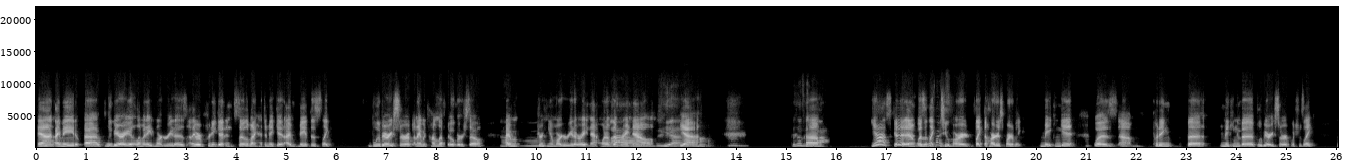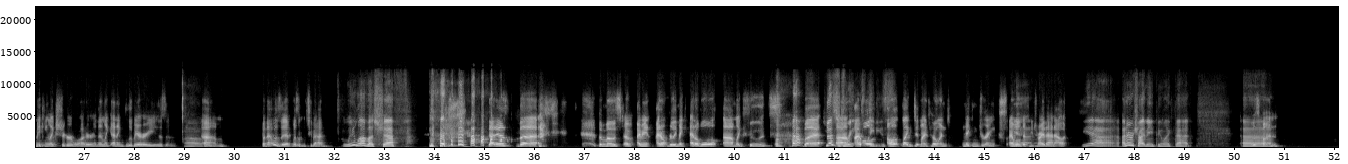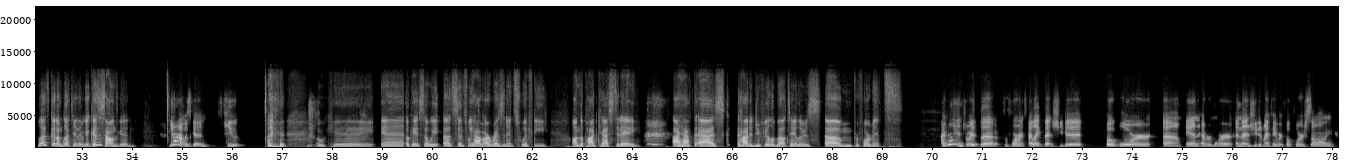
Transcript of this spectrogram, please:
and I made uh, blueberry lemonade margaritas, and they were pretty good. And so when I had to make it, I made this like blueberry syrup, and I have a ton left over. So oh. I'm drinking a margarita right now, one of wow. them right now. Yeah. Yeah. Um, wow. Yeah, it's good. And it wasn't That's like nice. too hard. Like the hardest part of like making it was um putting the making the blueberry syrup, which was like making like sugar water and then like adding blueberries and oh. um but that was it. it wasn't too bad. We love a chef. that is the the most of i mean i don't really make edible um like foods but just um, drinks, i will ladies. i'll like dip my toe in making drinks i yeah. will definitely try that out yeah i never tried anything like that uh, it was fun Well, that's good. I'm glad to hear they were good because it sounds good. Yeah, it was good. It's cute. okay. And okay, so we uh since we have our resident Swifty on the podcast today, I have to ask, how did you feel about Taylor's um performance? I really enjoyed the performance. I like that she did folklore um, and Evermore, and then she did my favorite folklore song,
